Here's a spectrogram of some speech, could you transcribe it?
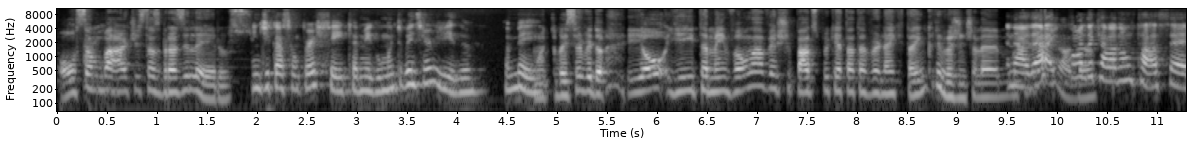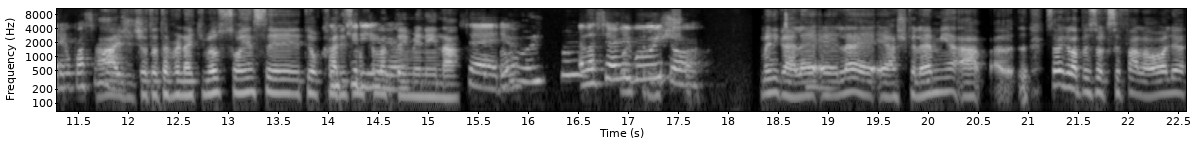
Ouçam Ai. artistas brasileiros. Indicação perfeita, amigo. Muito bem servido. Amei. Muito bem servido. E, eu- e também vão lá ver Chipados, porque a Tata Werneck tá incrível, gente. Ela é muito Nada. Ai, engraçada. quando é que ela não tá? Sério, eu passo mal. Ai, gente, a Tata Werneck, meu sonho é ser, ter o carisma que ela Incrível. tem, menina. Sério. Ai, Ela serve Foi muito. Maniga, ela, é, ela é, é- acho que ela é a minha. a- a- sabe aquela pessoa que você fala, olha,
